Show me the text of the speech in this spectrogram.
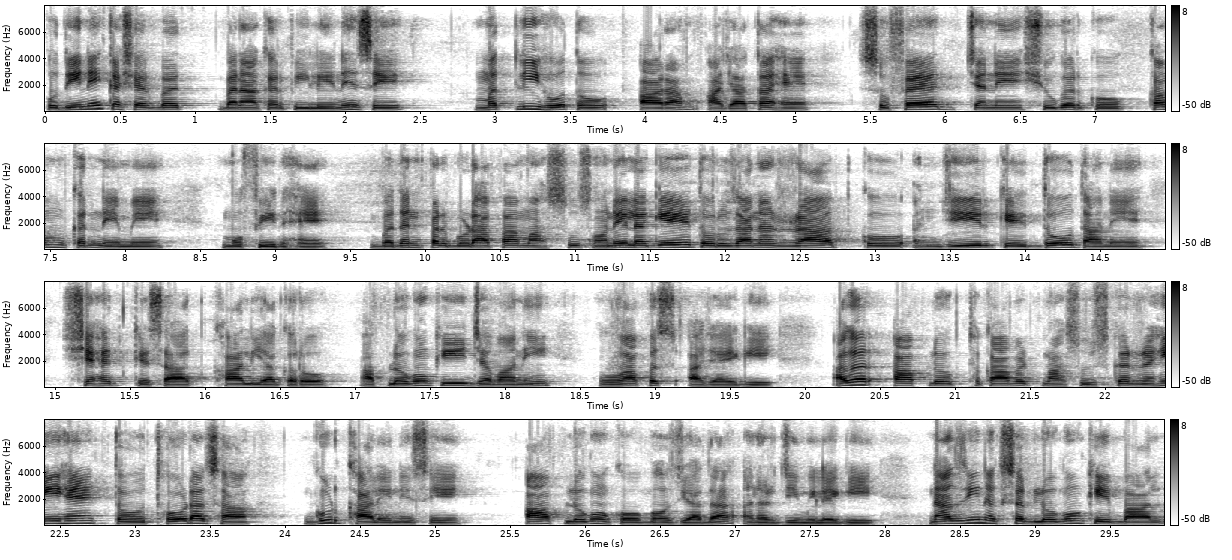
پودینے کا شربت بنا کر پی لینے سے متلی ہو تو آرام آ جاتا ہے۔ سفید چنے شوگر کو کم کرنے میں مفید ہیں۔ بدن پر بڑھاپا محسوس ہونے لگے تو روزانہ رات کو انجیر کے دو دانے شہد کے ساتھ کھا لیا کرو۔ آپ لوگوں کی جوانی واپس آ جائے گی۔ اگر آپ لوگ تھکاوٹ محسوس کر رہے ہیں تو تھوڑا سا گڑ کھا لینے سے آپ لوگوں کو بہت زیادہ انرجی ملے گی۔ ناظرین، اکثر لوگوں کے بال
